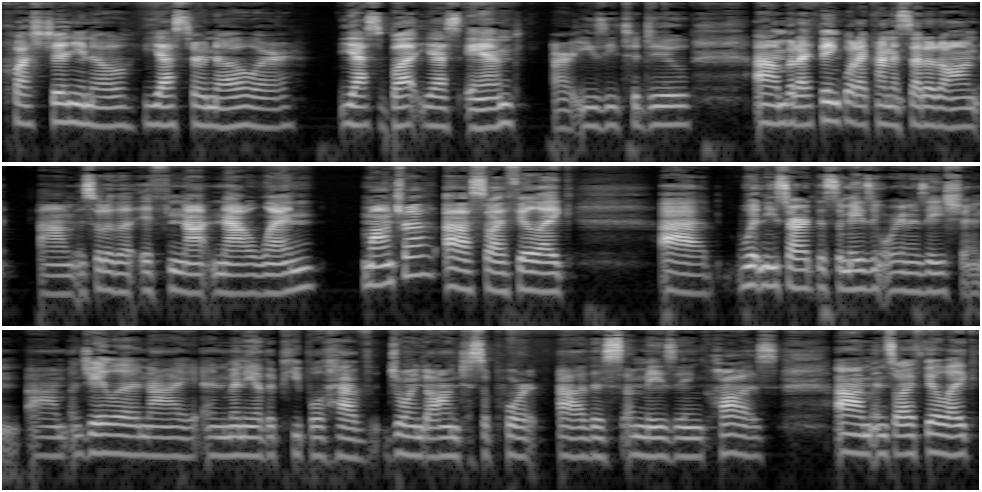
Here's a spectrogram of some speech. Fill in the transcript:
question, you know, yes or no, or yes, but, yes, and are easy to do. Um, but I think what I kind of set it on um, is sort of the if not now, when mantra. Uh, so I feel like uh, Whitney started this amazing organization. Um, Agela and I and many other people have joined on to support uh, this amazing cause. Um, and so I feel like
